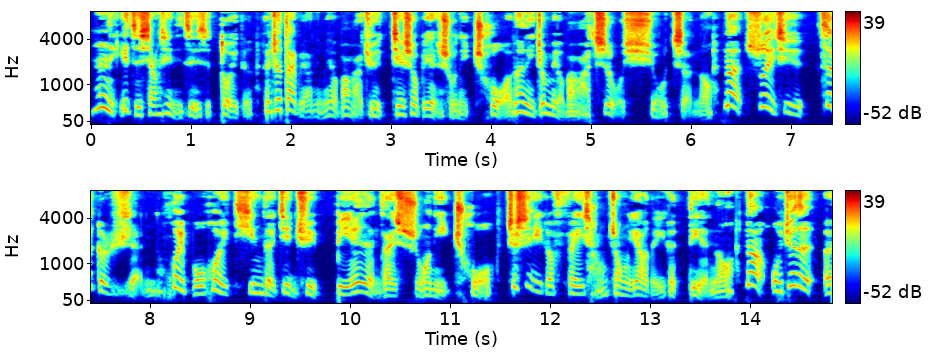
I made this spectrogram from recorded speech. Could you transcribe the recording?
那你一直相信你自己是对的，那就代表你没有办法去接受别人说你错，那你就没有办法自我修正哦。那所以其实这个人会不会听得进去别人在说你错，这是一个非常重要的一个点哦。那我觉得，呃，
